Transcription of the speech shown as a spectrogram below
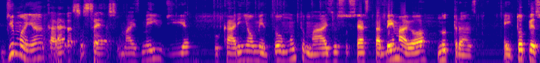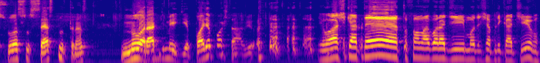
de manhã, cara, era sucesso, mas meio-dia o carinho aumentou muito mais e o sucesso está bem maior no trânsito. Heitor Pessoa, sucesso no trânsito no horário de meio-dia. Pode apostar, viu? Eu acho que até, tô falando agora de de aplicativo,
